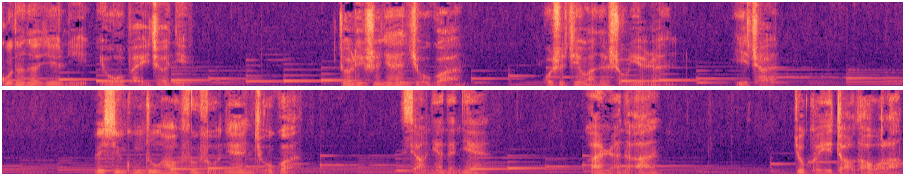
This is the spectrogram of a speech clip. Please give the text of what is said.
孤单的夜里有我陪着你。这里是念安酒馆，我是今晚的守夜人，依晨。微信公众号搜索“念安酒馆”，想念的念，安然的安，就可以找到我了。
